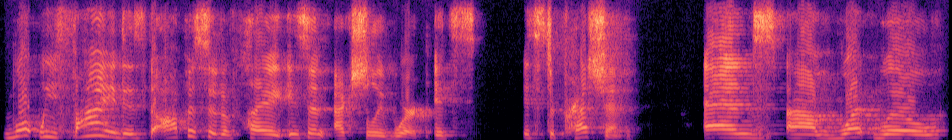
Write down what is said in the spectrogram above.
what we find is the opposite of play isn't actually work. It's it's depression, and um, what will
